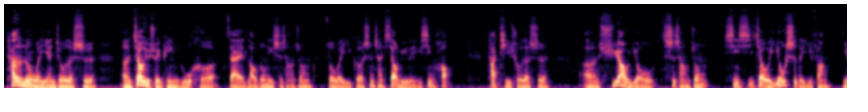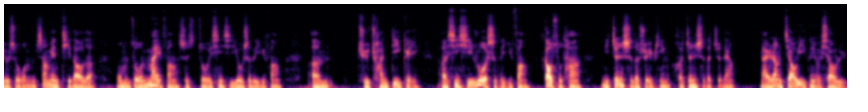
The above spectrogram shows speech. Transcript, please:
他的论文研究的是。呃，教育水平如何在劳动力市场中作为一个生产效率的一个信号？他提出的是，呃，需要由市场中信息较为优势的一方，也就是我们上面提到的，我们作为卖方是作为信息优势的一方，嗯，去传递给呃信息弱势的一方，告诉他你真实的水平和真实的质量，来让交易更有效率。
